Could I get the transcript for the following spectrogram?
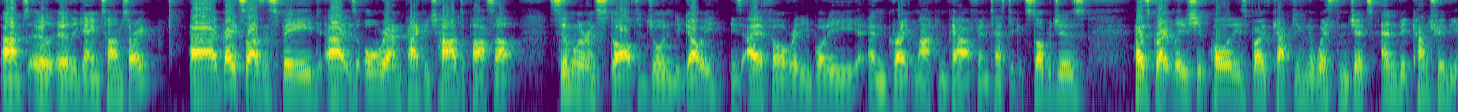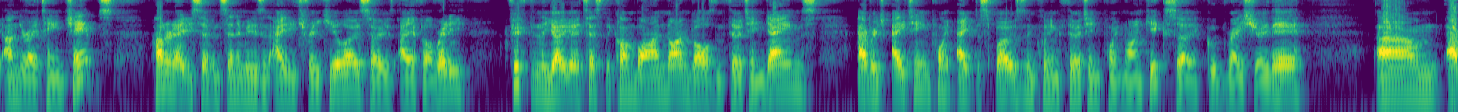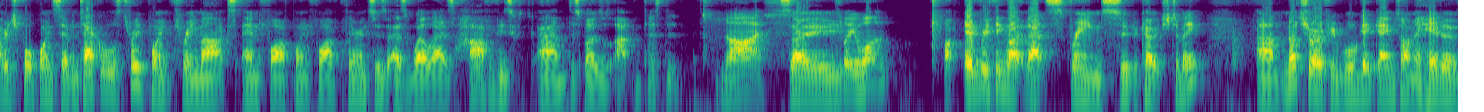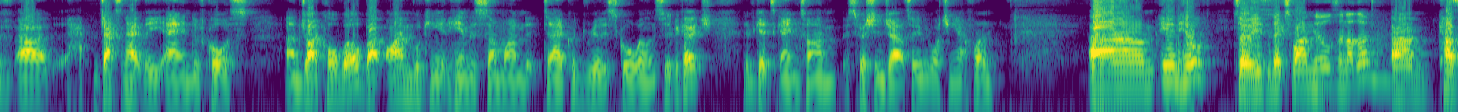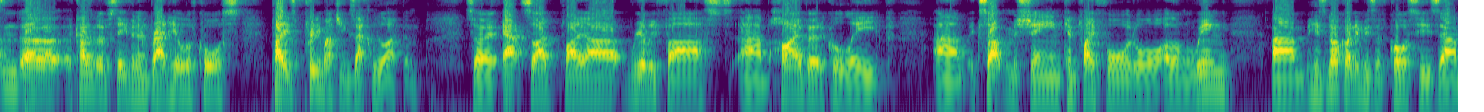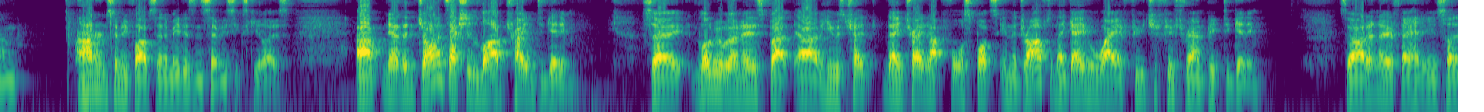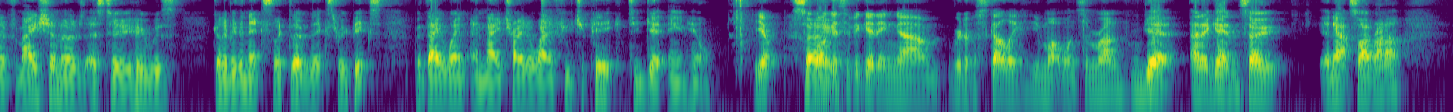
um, so early, early game time. Sorry. Uh, great size and speed. Uh, is all round package, hard to pass up. Similar in style to Jordan DeGoey. His AFL ready body and great marking power, fantastic at stoppages. Has great leadership qualities, both captaining the Western Jets and Vic Country, the under 18 champs. 187 centimeters and 83 kilos, so he's AFL ready. Fifth in the yo-yo test, the combine, nine goals in 13 games. Average 18.8 disposals, including 13.9 kicks, so good ratio there. Um, average 4.7 tackles, 3.3 marks, and 5.5 clearances, as well as half of his um, disposals are contested. Nice. So That's what you want. Uh, everything like that screams super coach to me. Um, not sure if he will get game time ahead of uh, Jackson Hately and, of course, um, Jye Caldwell, but I'm looking at him as someone that uh, could really score well in Supercoach. If he gets game time, especially in JLT, we'll be watching out for him. Um, Ian Hill. So he's the next one. Hills another. Um, cousin, uh, cousin of Stephen and Brad Hill, of course, plays pretty much exactly like them. So outside player, really fast, um, high vertical leap, um, excitement machine, can play forward or along the wing. Um, his knock on him is, of course, he's um, 175 centimeters and 76 kilos. Um, now the Giants actually live traded to get him. So a lot of people don't know this, but uh, he was tra- they traded up four spots in the draft and they gave away a future fifth round pick to get him. So I don't know if they had any inside information as to who was going to be the next selected over the next three picks, but they went and they traded away a future pick to get Ian Hill. Yep. So- well, I guess if you're getting um, rid of a Scully, you might want some run. Yeah, and again, so an outside runner.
